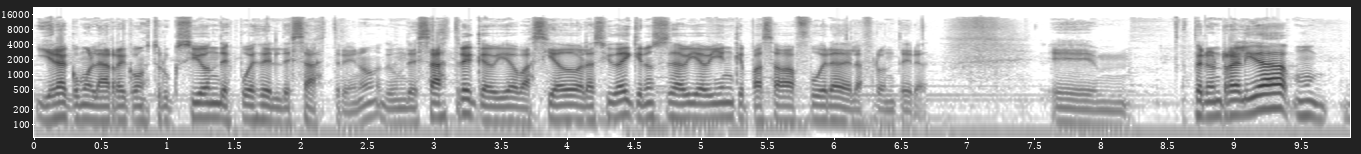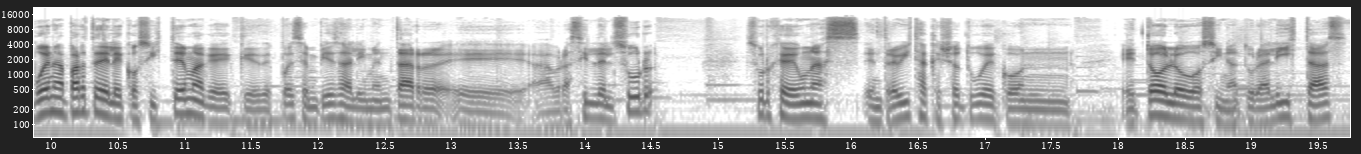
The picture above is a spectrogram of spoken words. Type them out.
Y era como la reconstrucción después del desastre, ¿no? De un desastre que había vaciado a la ciudad y que no se sabía bien qué pasaba fuera de la frontera. Eh, pero en realidad, mm, buena parte del ecosistema que, que después empieza a alimentar eh, a Brasil del Sur surge de unas entrevistas que yo tuve con etólogos y naturalistas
